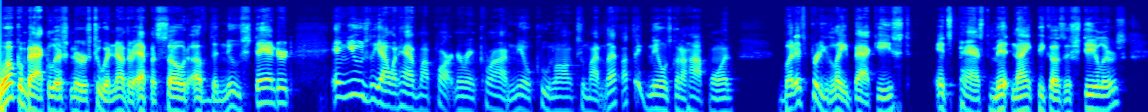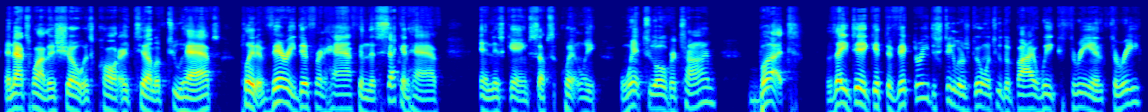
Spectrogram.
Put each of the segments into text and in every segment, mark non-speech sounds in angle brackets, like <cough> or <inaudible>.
Welcome back, listeners, to another episode of The New Standard. And usually I would have my partner in crime, Neil Coulon, to my left. I think Neil's going to hop on, but it's pretty late back east. It's past midnight because of Steelers. And that's why this show is called A Tale of Two Halves. Played a very different half in the second half, and this game subsequently went to overtime. But they did get the victory. The Steelers go into the bye week three and three.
